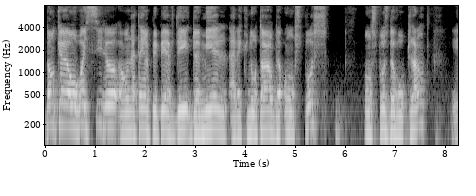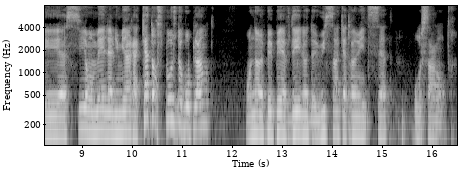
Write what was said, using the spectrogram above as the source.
Donc, euh, on voit ici, là, on atteint un PPFD de 1000 avec une hauteur de 11 pouces. 11 pouces de vos plantes. Et euh, si on met la lumière à 14 pouces de vos plantes, on a un PPFD de 897 au centre.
